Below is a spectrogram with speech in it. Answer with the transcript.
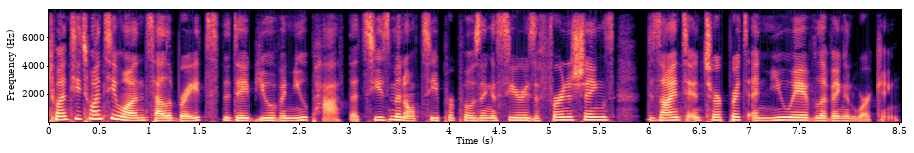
2021 celebrates the debut of a new path that sees Minotti proposing a series of furnishings designed to interpret a new way of living and working,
